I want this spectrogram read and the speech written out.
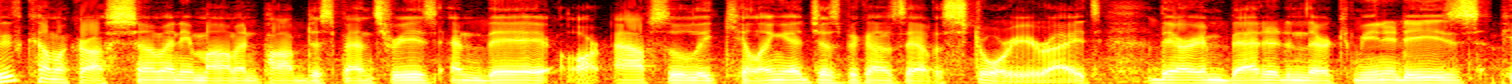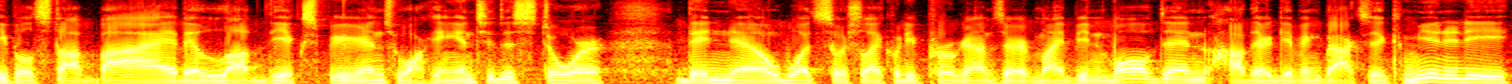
we've come across so many mom and pop dispensaries and they are absolutely killing it just because they have a story, right? They're embedded in their communities. People stop by, they love the experience walking into the store. They know what social equity programs they might be involved in, how they're giving back to the community.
